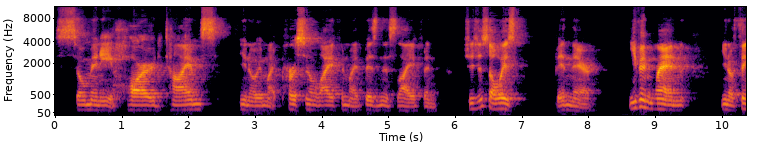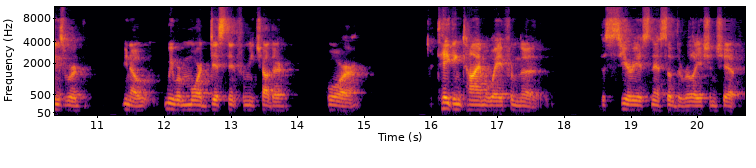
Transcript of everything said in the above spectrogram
so many hard times, you know, in my personal life, in my business life. And she's just always been there. Even when, you know, things were, you know, we were more distant from each other or taking time away from the the seriousness of the relationship.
